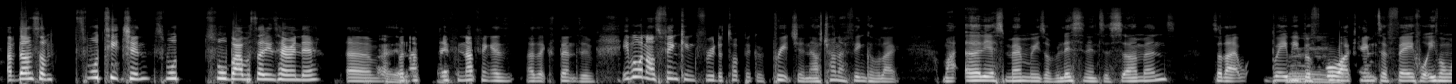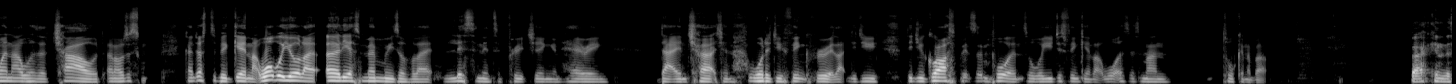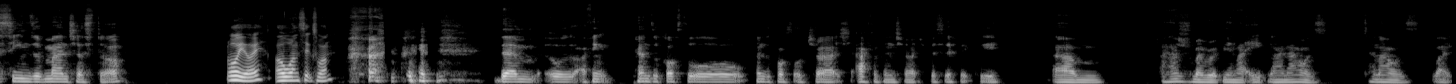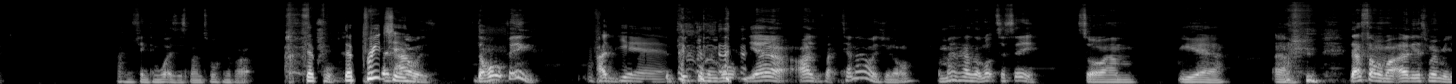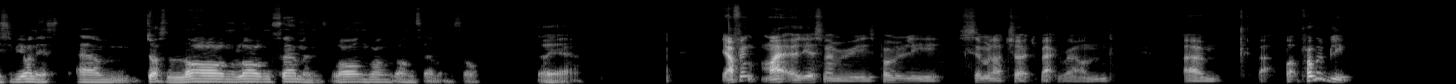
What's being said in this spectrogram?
I've done some small teaching, small small Bible studies here and there. Um, Ah, yeah. but not, definitely nothing as as extensive. Even when I was thinking through the topic of preaching, I was trying to think of like my earliest memories of listening to sermons. So like maybe before I came to faith, or even when I was a child, and I was just can just to begin, like what were your like earliest memories of like listening to preaching and hearing that in church, and what did you think through it? Like, did you did you grasp its importance, or were you just thinking like, what is this man talking about? Back in the scenes of Manchester, Oi, oi, oh one six one. them it was, I think Pentecostal Pentecostal church, African church specifically. Um, and I just remember it being like eight, nine hours, ten hours. Like I'm thinking, what is this man talking about? The For the 10 preaching, hours, the whole thing. I- yeah. The involved, yeah, I was like ten hours. You know, a man has a lot to say. So um, yeah. Um, that's some of my earliest memories, to be honest. Um, just long, long sermons, long, long, long sermons. So, so yeah. Yeah, I think my earliest memory is probably similar church background, um, but but probably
